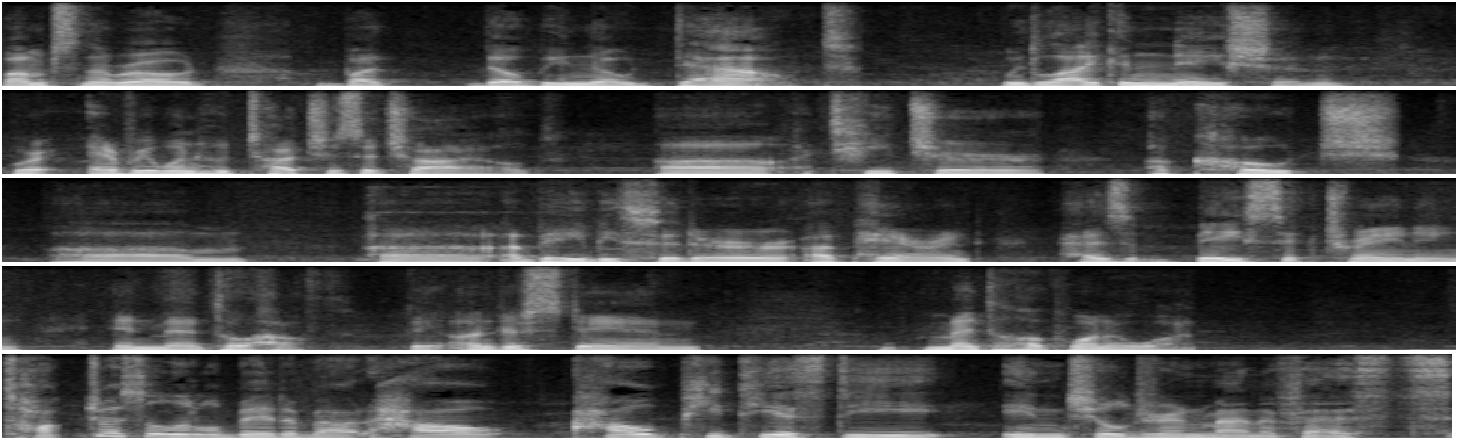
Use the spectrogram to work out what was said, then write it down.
bumps in the road, but there'll be no doubt. We'd like a nation where everyone who touches a child, uh, a teacher, a coach, um, uh, a babysitter, a parent, has basic training in mental health. They understand mental health 101. Talk to us a little bit about how how PTSD in children manifests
